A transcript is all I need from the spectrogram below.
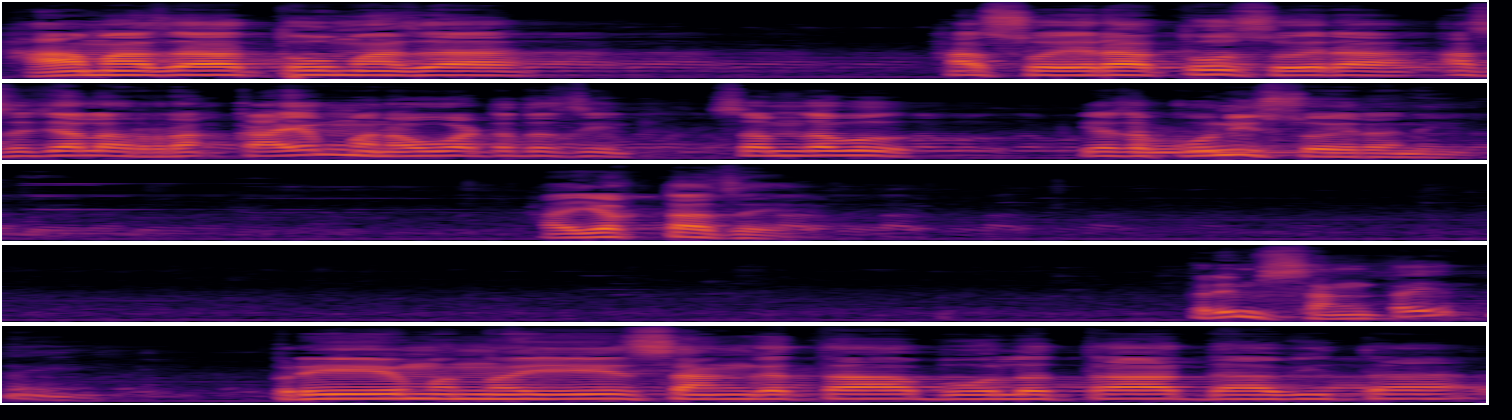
हा माझा तो माझा हा सोयरा तो सोयरा असं ज्याला कायम म्हणावं वाटत असेल समजावं याचा कोणीच सोयरा नाही. हा एकटाच आहे. प्रेम सांगता येत नाही. प्रेम नये सांगता बोलता दाविता.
